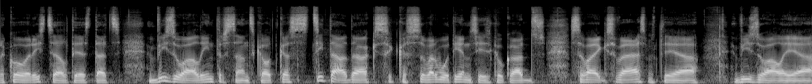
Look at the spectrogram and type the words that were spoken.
ar ko var izcelties. Tāds vizuāli interesants, kaut kas citādāks, kas varbūt ienesīs kaut kādus svaigas vēsmas tajā vizuālajā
